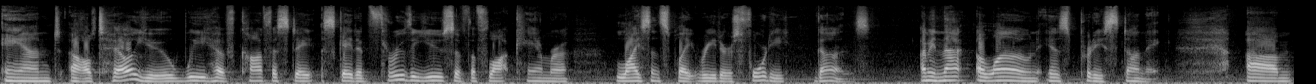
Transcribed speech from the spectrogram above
And I'll tell you, we have confiscated through the use of the flock camera license plate readers 40 guns. I mean, that alone is pretty stunning. Um,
